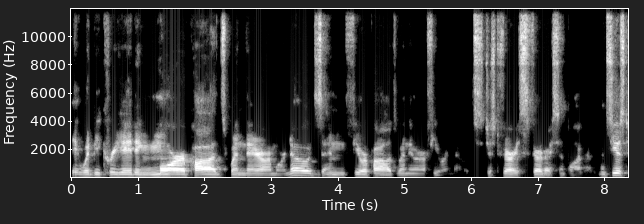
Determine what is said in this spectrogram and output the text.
it would be creating more pods when there are more nodes and fewer pods when there are fewer nodes. It's just very, very, very simple algorithm. It's used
